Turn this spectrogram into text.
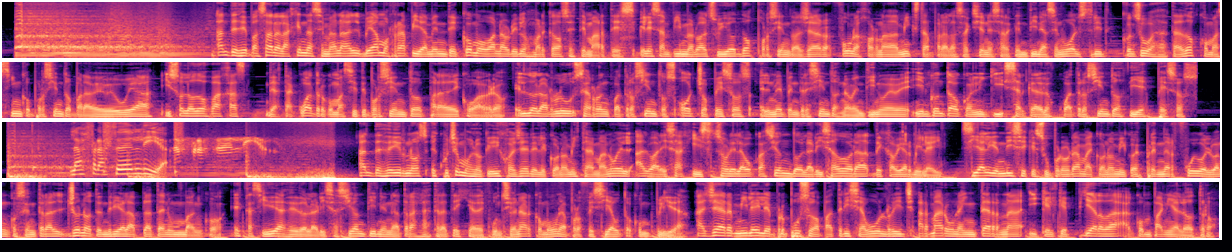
Antes de pasar a la agenda semanal, veamos rápidamente cómo van a abrir los mercados este martes. El S&P Merval subió 2% ayer, fue una jornada mixta para las acciones argentinas en Wall Street, con subas de hasta 2,5% para BBVA y solo dos bajas de hasta 4,7% para Decoagro. El dólar blue cerró en 408 pesos, el MEP en 399 y el contado con liqui cerca de los 410 pesos. La frase del día. Antes de irnos, escuchemos lo que dijo ayer el economista Emanuel Álvarez Agis sobre la vocación dolarizadora de Javier Milei. Si alguien dice que su programa económico es prender fuego el Banco Central, yo no tendría la plata en un banco. Estas ideas de dolarización tienen atrás la estrategia de funcionar como una profecía autocumplida. Ayer Milei le propuso a Patricia Bullrich armar una interna y que el que pierda acompañe al otro.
